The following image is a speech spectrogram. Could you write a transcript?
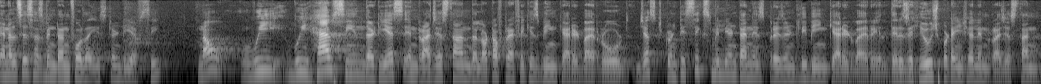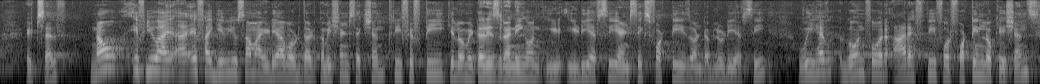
analysis has been done for the Eastern DFC. Now, we, we have seen that yes, in Rajasthan, the lot of traffic is being carried by road. Just 26 million ton is presently being carried by rail. There is a huge potential in Rajasthan itself. Now, if, you, I, if I give you some idea about the commissioned section, 350 kilometer is running on EDFC and 640 is on WDFC. We have gone for RFP for 14 locations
